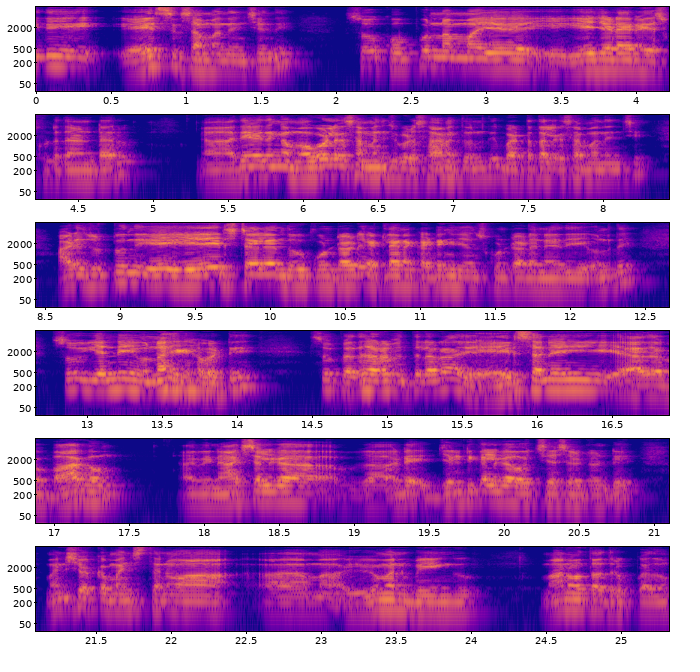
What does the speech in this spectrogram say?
ఇది ఎయిర్స్కి సంబంధించింది. సో కొప్పున్నమ్మ ఏ ఏ జడైనా వేసుకుంటుంది అంటారు. అదేవిధంగా మగవాళ్ళకి సంబంధించి కూడా సామెత ఉంది బట్టతలకు సంబంధించి. ఆడి జుట్టు ఉంది ఏ ఏ హెయిర్ స్టైల్ అని దూకుంటాడు ఎట్లయినా కటింగ్ చేయించుకుంటాడు అనేది ఉన్నది. సో ఇవన్నీ ఉన్నాయి కాబట్టి సో పెద్దహార మిత్రులారా ఎయిర్స్ అనేవి అదొక భాగం. అవి న్యాచురల్గా అంటే జెనెటికల్గా వచ్చేసేటువంటి మనిషి యొక్క మంచితనం హ్యూమన్ బీయింగ్ మానవతా దృక్పథం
